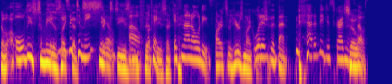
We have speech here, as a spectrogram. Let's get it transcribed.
No, oldies to me It's is like that to me too. 60s and oh, 50s. Okay. It's not oldies. All right, so here's my question. What is it then? How did they describe So themselves?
